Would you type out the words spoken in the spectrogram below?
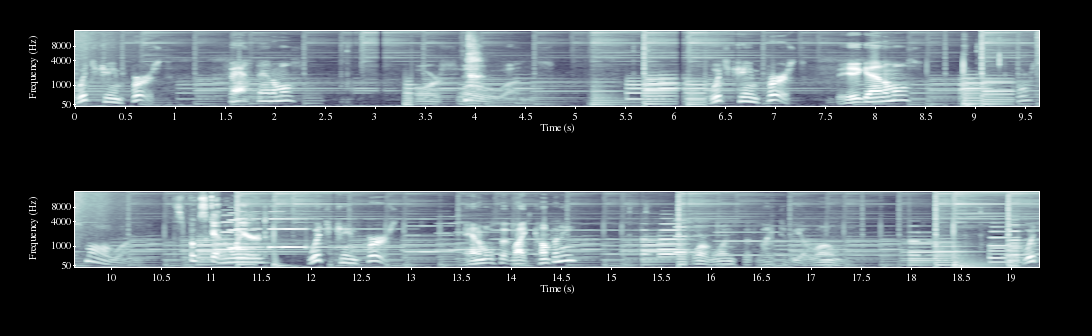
Which came first? Fast animals or slow ones? Which came first? Big animals or small ones? This book's getting weird. Which came first? Animals that like company or ones that like to be alone? Which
